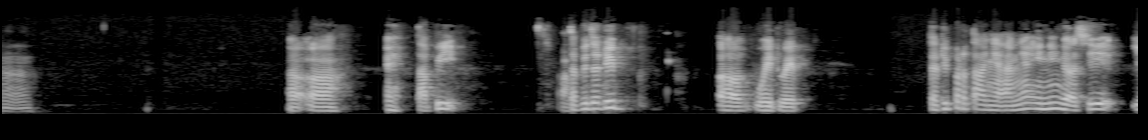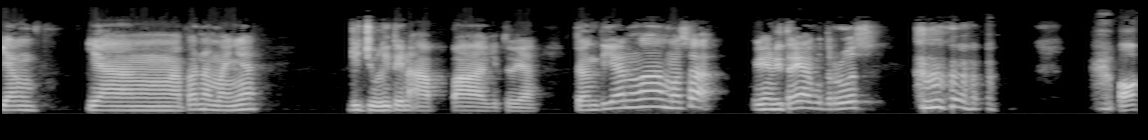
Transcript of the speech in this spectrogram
uh. Uh, uh, eh tapi tapi tadi uh, wait wait. Tadi pertanyaannya ini enggak sih yang yang apa namanya dijulitin apa gitu ya? Gantian lah, masa yang ditanya aku terus? oh,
